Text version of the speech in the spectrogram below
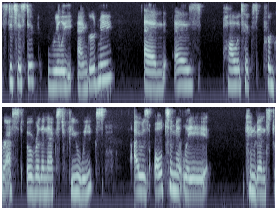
statistic really angered me. And as politics progressed over the next few weeks, I was ultimately convinced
